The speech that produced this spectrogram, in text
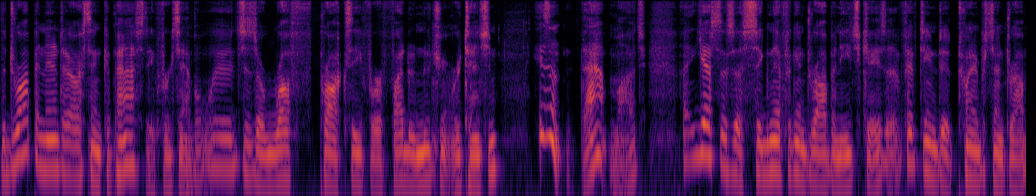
the drop in antioxidant capacity, for example, which is a rough proxy for phytonutrient retention, isn't that much. Uh, yes, there's a significant drop in each case, a 15 to 20% drop,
